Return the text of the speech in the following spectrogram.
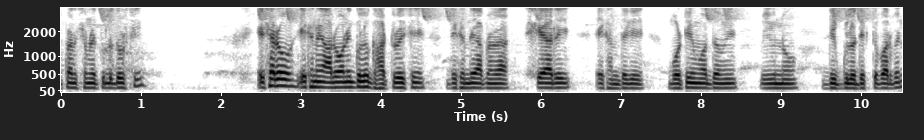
আপনাদের সামনে তুলে ধরছি। এছাড়াও এখানে আরও অনেকগুলো ঘাট রয়েছে, যেখান থেকে আপনারা শেয়ারে এখান থেকে বোটিংয়ের মাধ্যমে বিভিন্ন দ্বীপগুলো দেখতে পারবেন।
